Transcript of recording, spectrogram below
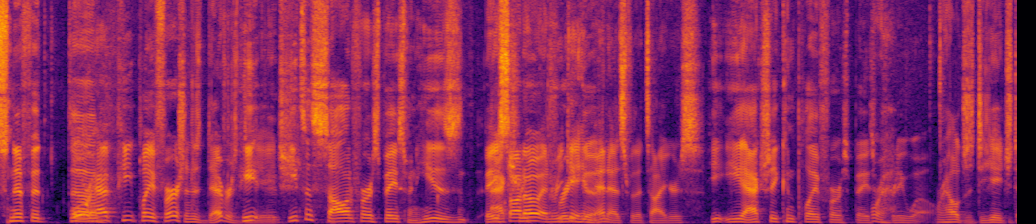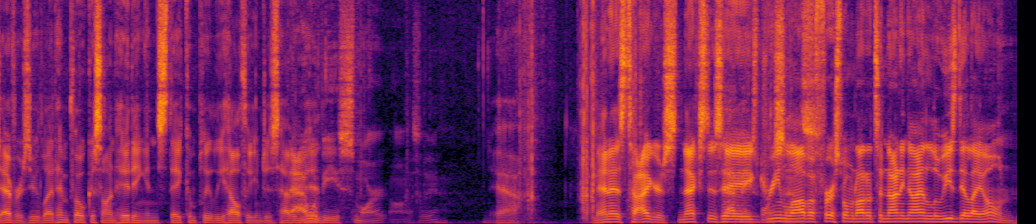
s- sniff it. or uh, have Pete play first and just Devers Pete, DH. Pete's a solid first baseman. He is Base actually auto pretty Enrique good. Jimenez for the Tigers. He, he actually can play first base Or- pretty well. Or hell, just DH Devers, You Let him focus on hitting and stay completely healthy and just have him That hit. would be smart, honestly. Yeah. Menez Tigers. Next is That a green lava first Bowman auto to 99, Luis de Leon.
